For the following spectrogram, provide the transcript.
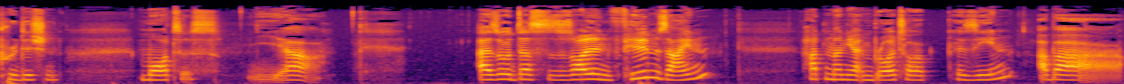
Prediction Mortis. Ja. Also, das soll ein Film sein. Hat man ja im Brawl Talk gesehen. Aber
